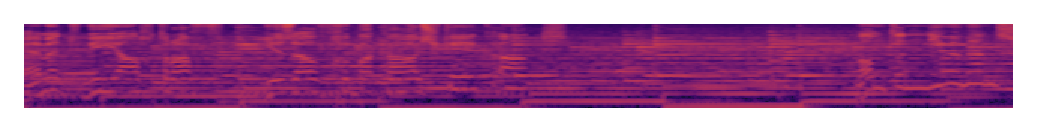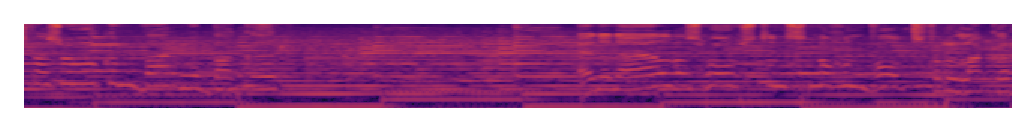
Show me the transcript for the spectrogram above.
En met wie je achteraf jezelf gebakken hashcake at. Want een nieuwe mens was ook een warme bakker. En een uil was hoogstens nog een volksverlakker.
